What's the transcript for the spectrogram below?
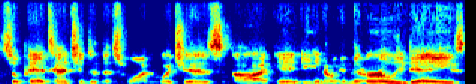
So pay attention to this one, which is, uh, it, you know, in the early days,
